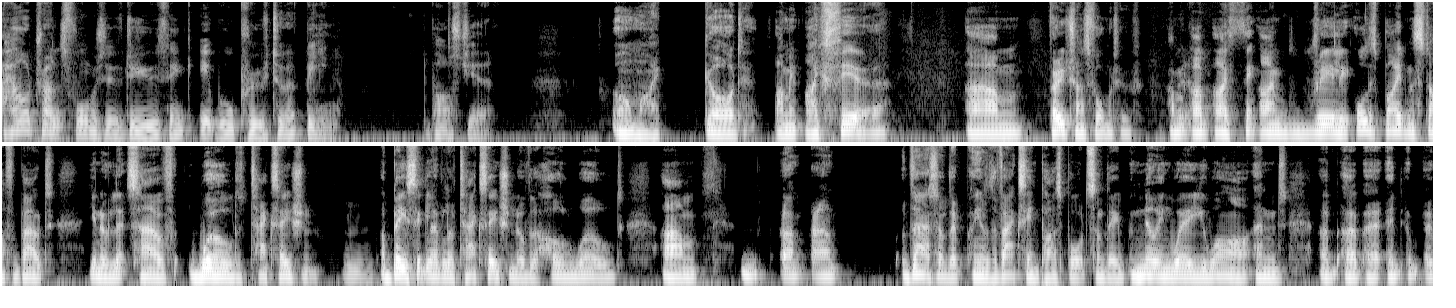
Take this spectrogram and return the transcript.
how transformative do you think it will prove to have been the past year? Oh my God! I mean, I fear. Um, very transformative. I, I, think I'm really all this Biden stuff about you know let's have world taxation, mm. a basic level of taxation over the whole world. Um, um, um, that and the you know the vaccine passports and the knowing where you are and uh, uh, uh, uh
